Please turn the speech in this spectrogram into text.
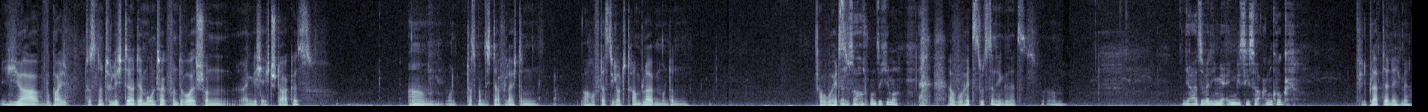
Ja, wobei das natürlich der, der Montag von The Voice schon eigentlich echt stark ist. Ähm, und dass man sich da vielleicht dann hofft, dass die Leute dranbleiben und dann aber wo hättest ja, das erhofft man sich immer. Aber wo hättest du es denn hingesetzt? Um ja, also wenn ich mir NBC so angucke. Viel bleibt ja nicht mehr.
